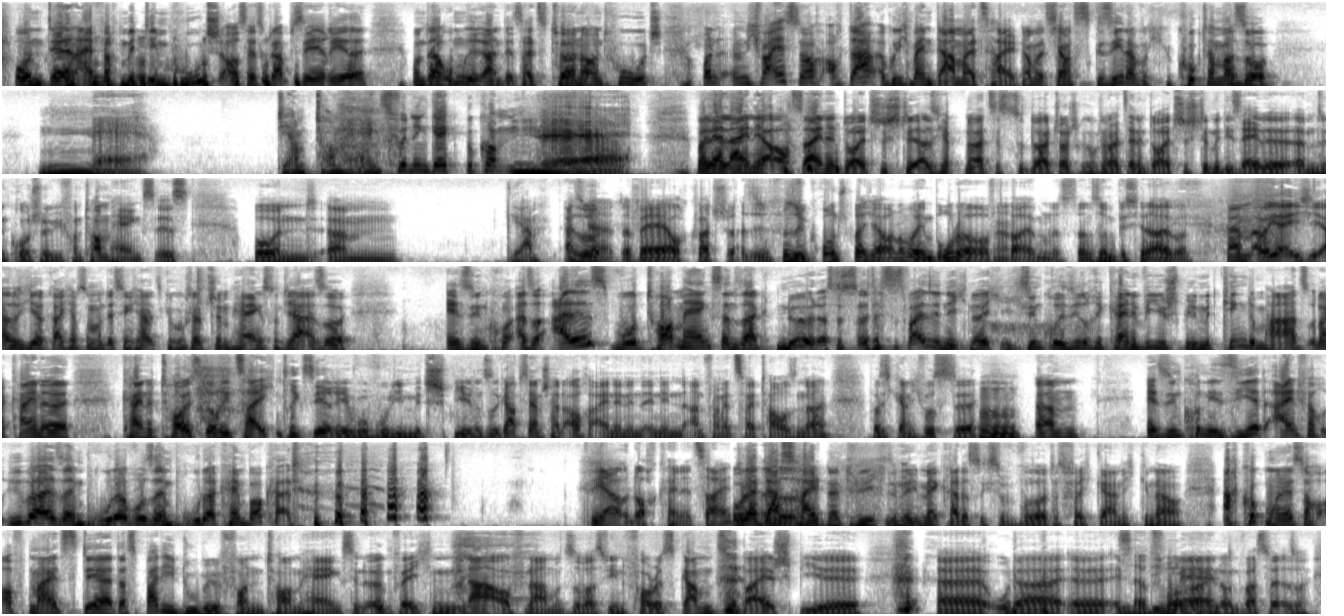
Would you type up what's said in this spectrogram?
Und der dann einfach mit dem Hooch aus der Scrubs-Serie und da rumgerannt ist als Turner und Hooch. Und, und ich weiß noch, auch da, gut, ich meine damals halt, ne, aber als ich damals das gesehen habe, wo ich geguckt habe, war so, nee. Die haben Tom Hanks für den Gag bekommen? Nee. Weil er alleine ja auch seine deutsche Stimme, also ich habe nur als es zu Deutsch-Deutsch geguckt habe, als seine deutsche Stimme dieselbe ähm, Synchronstimme wie von Tom Hanks ist. Und ähm, ja, also Ja, da wäre ja auch Quatsch. Also für Synchronsprecher auch nochmal den Bruder auftreiben, das ist dann so ein bisschen albern. Ähm, aber ja, ich, also hier gerade, ich hab's nochmal, deswegen, ich habe jetzt geguckt, habe Jim Hanks und ja, also er synchron, also alles, wo Tom Hanks dann sagt, nö, das ist, das ist, weiß ich nicht, ne, ich, ich synchronisiere doch hier keine Videospiele mit Kingdom Hearts oder keine, keine Toy Story Zeichentrickserie, wo Woody mitspielt und so gab's ja anscheinend auch eine in, den- in den Anfang der 2000er, was ich gar nicht wusste. Ähm, er synchronisiert einfach überall seinen Bruder, wo sein Bruder keinen Bock hat. Ja, und auch keine Zeit. Oder das Also, halt natürlich. Ich merke gerade, dass ich so, wo sollte das vielleicht gar nicht genau. Ach, guck mal, da ist doch oftmals der, das Buddy-Double von Tom Hanks in irgendwelchen Nahaufnahmen und sowas, wie in Forrest Gump zum Beispiel, äh, oder, äh, Leading Man und was, also,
